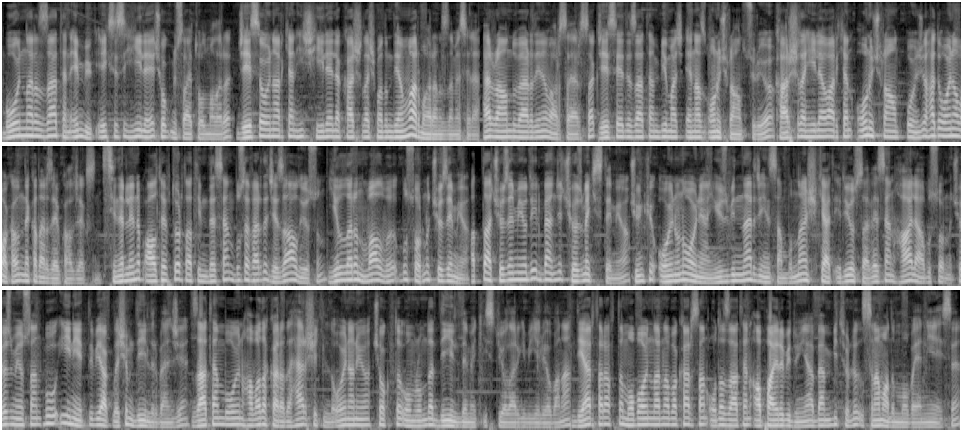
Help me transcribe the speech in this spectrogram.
Bu oyunların zaten en büyük eksisi hileye çok müsait olmaları. CS oynarken hiç hileyle karşılaşmadım diyen var mı aranızda mesela? Her roundu verdiğini varsayarsak CS'de zaten bir maç en az 13 round sürüyor. Karşıda hile varken 13 round boyunca hadi oyna bakalım ne kadar zevk alacaksın. Sinirlenip Alt F4 atayım desen bu sefer de ceza alıyorsun. Yılların Valve'ı bu sorunu çözemiyor. Hatta çözemiyor değil bence çözmek istemiyor. Çünkü oyununu oynayan yüz binlerce insan bundan şikayet ediyorsa ve sen hala bu sorunu çözmüyorsan bu iyi niyetli bir yaklaşım değildir bence. Zaten bu oyun havada karada her şekilde oynanıyor. Çok da umurumda değil demek istiyorlar gibi geliyor bana. Diğer tarafta MOBA oyunlarına bakarsan o da zaten apayrı bir dünya. Ben bir türlü ısınamadım MOBA'ya niyeyse.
